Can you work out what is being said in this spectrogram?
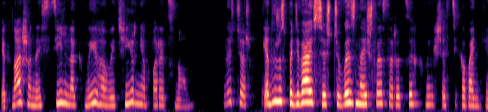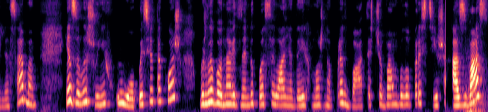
як наша настільна книга вечірня перед сном. Ну що ж, я дуже сподіваюся, що ви знайшли серед цих книг щось цікавеньке для себе. Я залишу їх у описі також, можливо, навіть знайду посилання, де їх можна придбати, щоб вам було простіше. А з вас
